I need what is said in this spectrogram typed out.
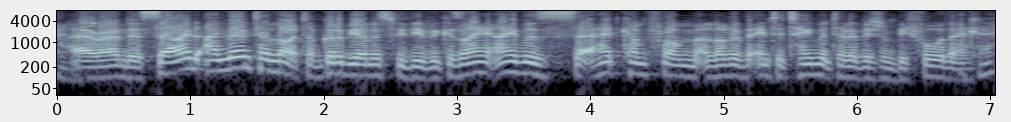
right. around her. So I, I, learned a lot. I've got to be honest with you because I, I was uh, had come from a lot of entertainment television before that. Okay.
